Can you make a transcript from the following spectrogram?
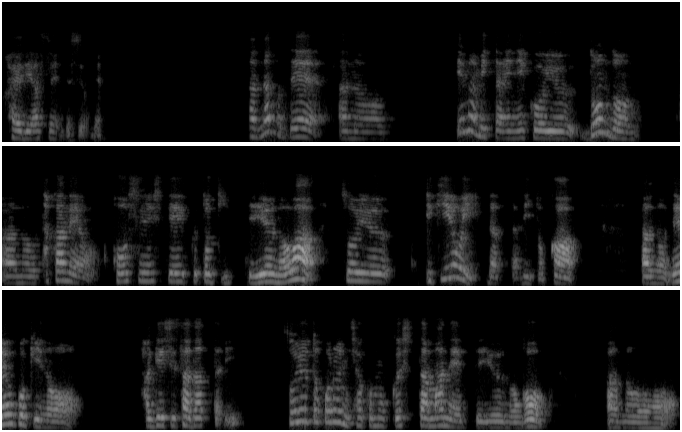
入りやすいんですよね。あなのであの、今みたいにこういうどんどんあの高値を更新していくときっていうのは、そういう勢いだったりとか、あの値動きの激しさだったり、そういうところに着目したマネーっていうのを、あの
